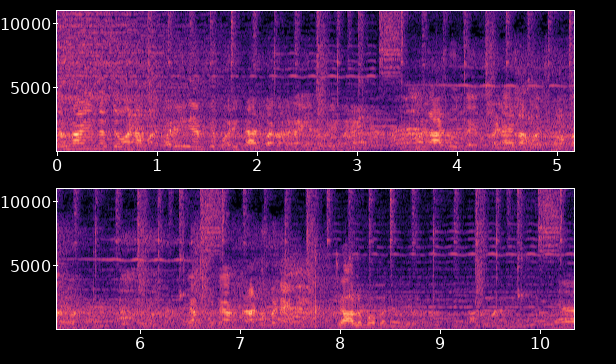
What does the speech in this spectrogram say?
જમાડીને જ જવાના જવાનામાં ફરી એમ કે ફરી દાળ ભાત બનાવીએ ફરી બનાવીએ. લાડુ તો એમ બનાવેલા હોય પ્રોપર હોય. એમ ખોટા આમ લાડુ બનાવી દઈએ. ચાલુમાં બનાવી લાડુ બનાવી દઈએ.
